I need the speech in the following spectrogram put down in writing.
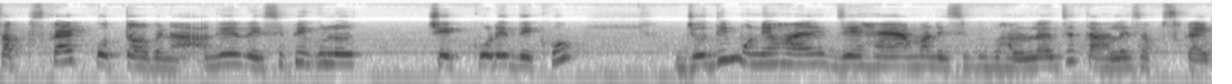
সাবস্ক্রাইব করতে হবে না। আগে রেসিপিগুলো চেক করে দেখো। যদি মনে হয় যে হ্যাঁ আমার রেসিপি ভালো লাগছে, তাহলে সাবস্ক্রাইব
